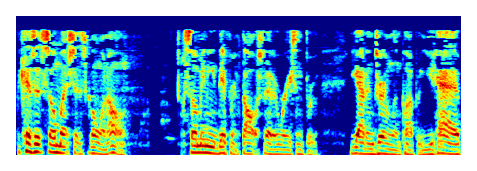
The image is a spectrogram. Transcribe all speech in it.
because it's so much that's going on. So many different thoughts that are racing through. You got adrenaline pumping. You have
